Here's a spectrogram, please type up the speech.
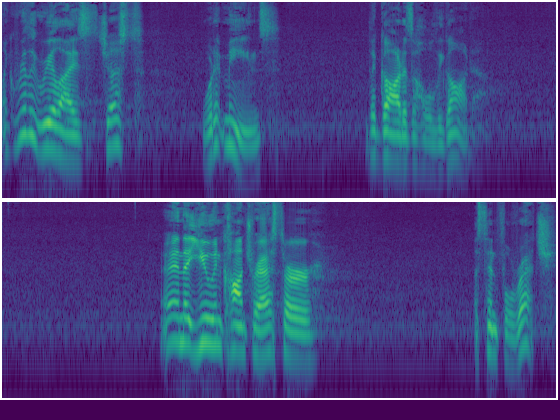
like really realize just what it means that God is a holy God. And that you, in contrast, are a sinful wretch.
